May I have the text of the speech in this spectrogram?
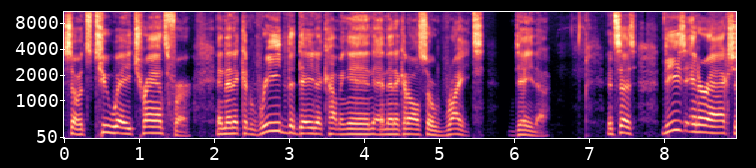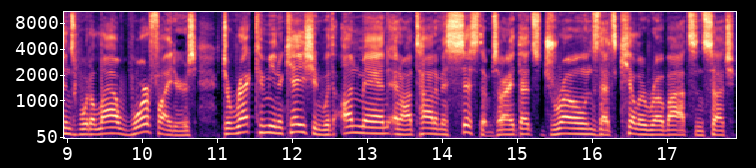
So it's two way transfer. And then it can read the data coming in and then it can also write data. It says these interactions would allow warfighters direct communication with unmanned and autonomous systems. All right, that's drones, that's killer robots and such,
